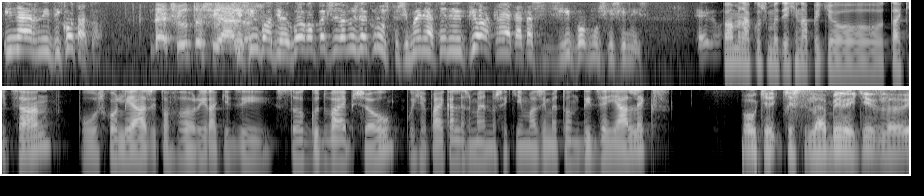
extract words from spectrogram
Είναι αρνητικότατο. Εντάξει, ούτως ή Και άλλω. σου είπα ότι εγώ έχω παίξει ζωντανούς νεκρούς, που σημαίνει αυτή είναι η πιο ακραία κατάσταση της hip hop μουσικής σκηνής. Πάμε να ακούσουμε τι έχει να πει και ο Τάκη Τσάν που σχολιάζει τον Θοδωρή Ρακιτζή στο Good Vibe Show που είχε πάει καλεσμένος εκεί μαζί με τον DJ Alex. Πω, και, και στη Λαμπύρη εκεί δηλαδή.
